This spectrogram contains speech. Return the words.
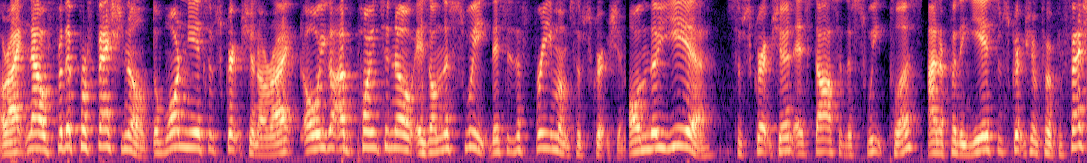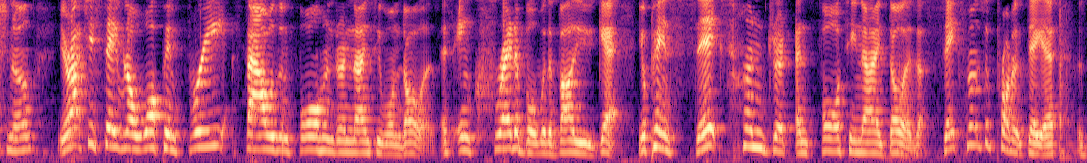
All right, now for the professional, the one year subscription, all right? All you got a point to note is on the suite, this is a three month subscription. On the year subscription, it starts at the suite plus, and for the year subscription for professional, you're actually saving a whopping $3,491. It's incredible with the value you get. You're paying $649. That's six months of product data. That's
